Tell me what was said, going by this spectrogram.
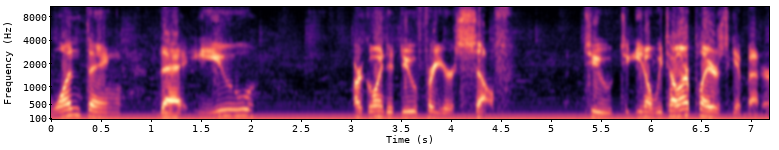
one thing that you are going to do for yourself to, to you know we tell our players to get better.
